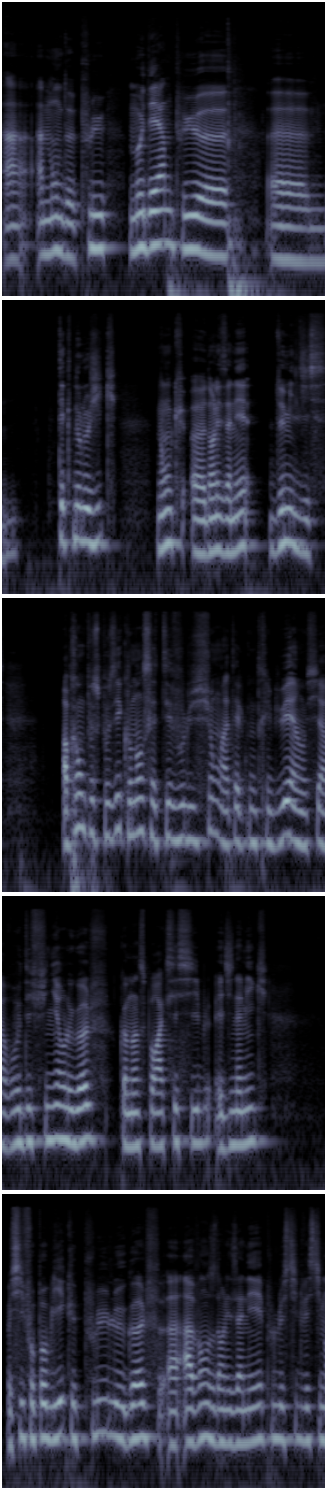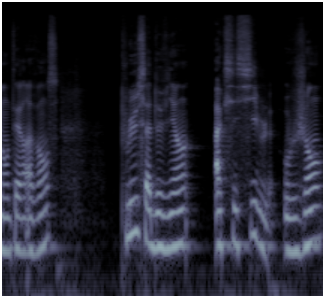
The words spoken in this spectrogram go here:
un, monde plus moderne, plus euh, euh, technologique, donc euh, dans les années 2010. Après, on peut se poser comment cette évolution a-t-elle contribué hein, aussi à redéfinir le golf comme un sport accessible et dynamique. Aussi, il faut pas oublier que plus le golf avance dans les années, plus le style vestimentaire avance, plus ça devient accessible aux gens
